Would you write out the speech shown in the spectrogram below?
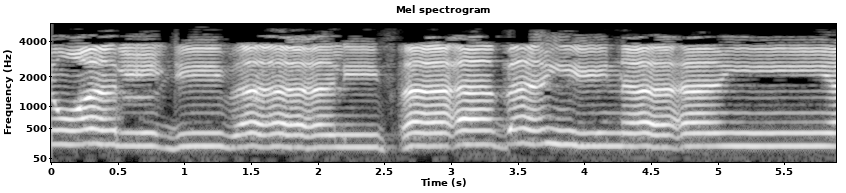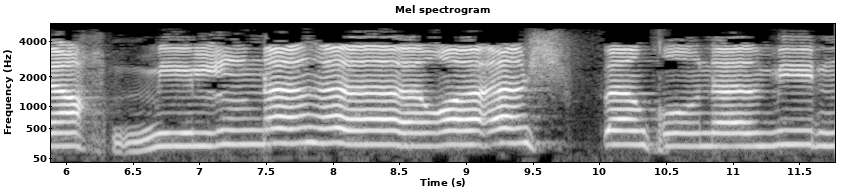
وَالْجِبَالِ فَأَبَيْنَ أَن يَحْمِلْنَهَا وَأَشْفَقْنَ مِنْهَا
